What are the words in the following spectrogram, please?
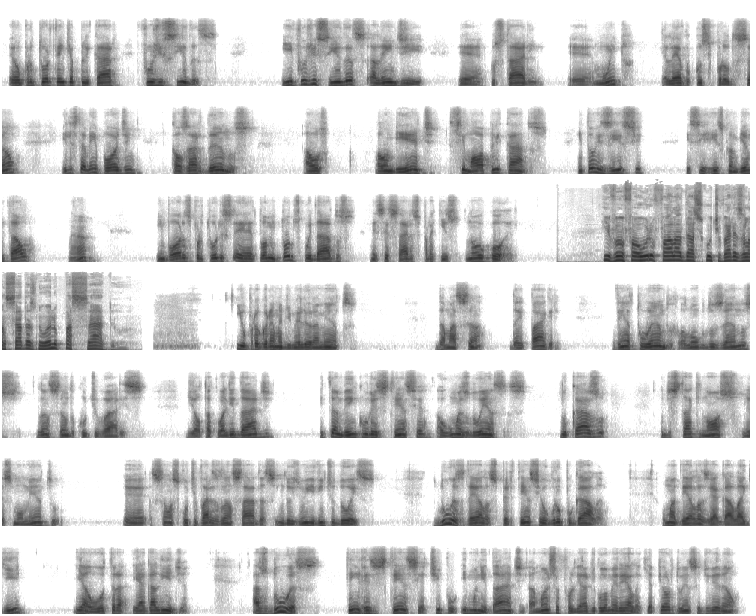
é, o produtor tem que aplicar fungicidas. E fungicidas, além de é, custarem é, muito, eleva o custo de produção, eles também podem causar danos ao, ao ambiente se mal aplicados. Então, existe esse risco ambiental, né? embora os produtores é, tomem todos os cuidados necessários para que isso não ocorra. Ivan Fauro fala das cultivares lançadas no ano passado. E o programa de melhoramento da maçã da Ipagre vem atuando ao longo dos anos, lançando cultivares de alta qualidade e também com resistência a algumas doenças. No caso, o destaque nosso nesse momento é, são as cultivares lançadas em 2022. Duas delas pertencem ao grupo Gala. Uma delas é a Gala Gui e a outra é a Galídia. As duas têm resistência tipo imunidade à mancha foliar de glomerela, que é a pior doença de verão.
